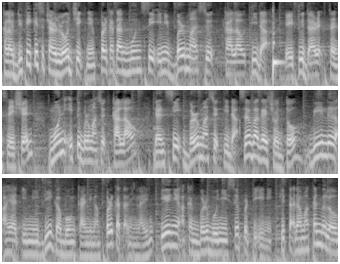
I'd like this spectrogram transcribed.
Kalau difikir secara logiknya, perkataan munsi ini bermaksud kalau tidak. Iaitu direct translation. Mun itu bermaksud kalau dan si bermaksud tidak. Sebagai contoh, bila ayat ini digabungkan dengan perkataan yang lain, ianya akan berbunyi seperti ini. Kita dah makan belum?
